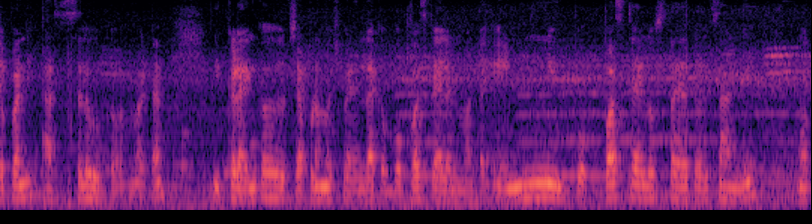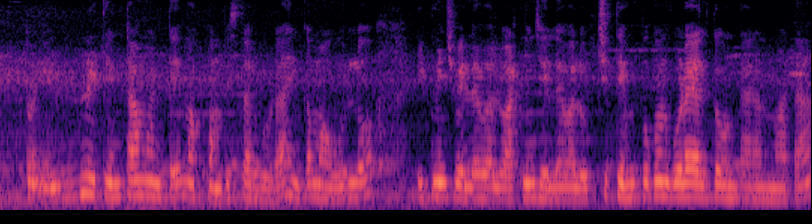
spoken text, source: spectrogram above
చెప్పండి. అస్సలు ఊరుకోమన్నమాట ఇక్కడ ఇంకా చెప్పడం మర్చిపోయాను. ఇందాక బొప్పాస్కాయలు అనమాట ఎన్ని బొప్పాస్కాయలు వస్తాయో తెలుసా అండి? మొత్తం ఎన్ని తింటామంటే మాకు పంపిస్తారు కూడా. ఇంకా మా ఊర్లో ఇటు నుంచి వెళ్ళేవాళ్ళు అటు నుంచి వెళ్ళేవాళ్ళు వచ్చి తెంపుకొని కూడా వెళ్తూ ఉంటారనమాట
